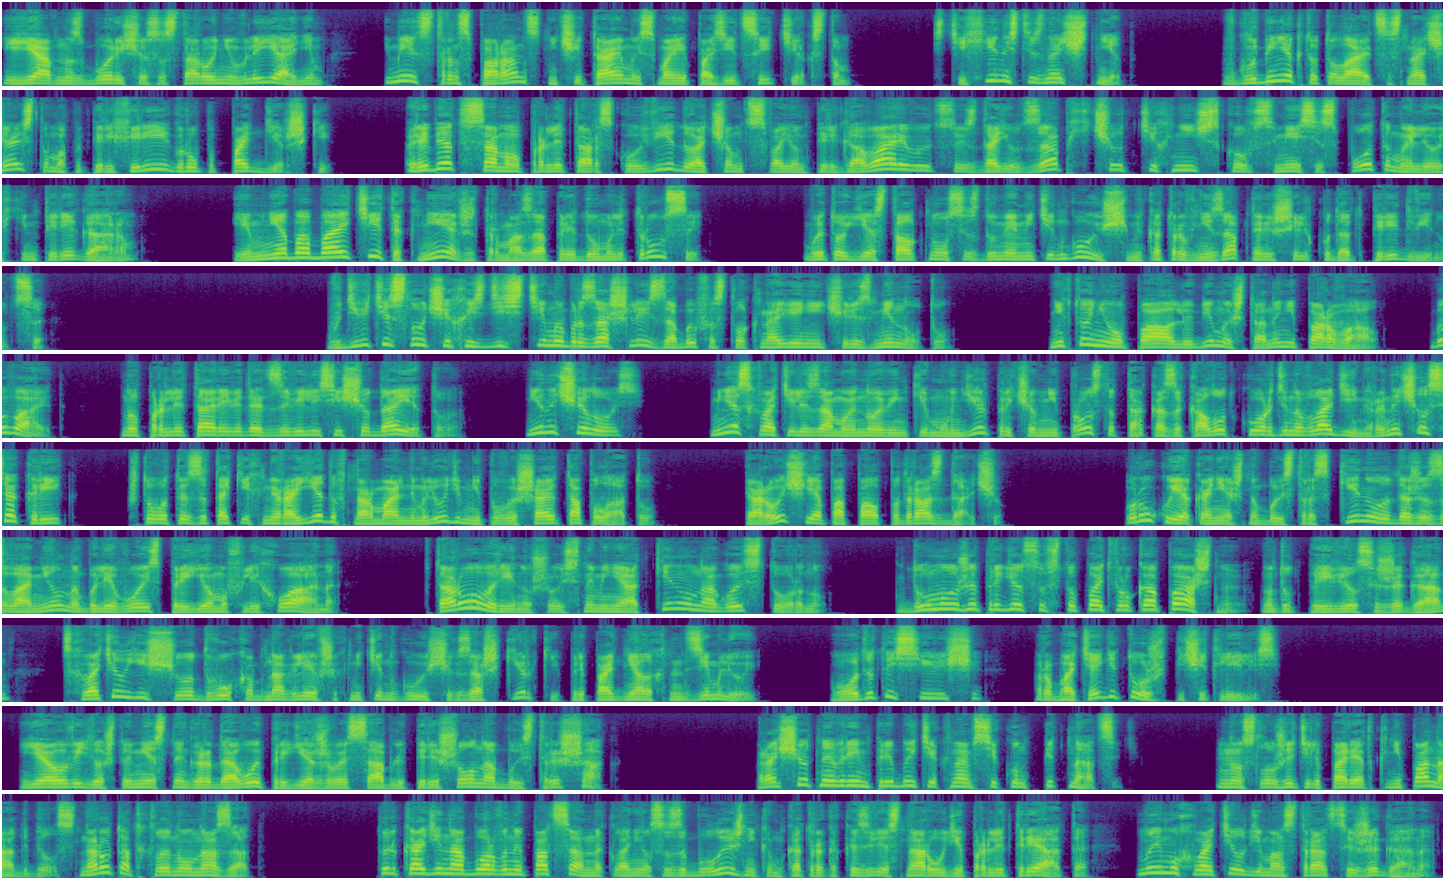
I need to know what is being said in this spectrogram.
И явно сборище со сторонним влиянием, имеется транспарант с нечитаемой с моей позиции текстом. Стихийности, значит, нет. В глубине кто-то лается с начальством, а по периферии группа поддержки. Ребята самого пролетарского виду о чем-то своем переговариваются, издают запахи чего-то технического в смеси с потом и легким перегаром. И мне бы обойти, так нет же, тормоза придумали трусы. В итоге я столкнулся с двумя митингующими, которые внезапно решили куда-то передвинуться. В девяти случаях из десяти мы бы разошлись, забыв о столкновении через минуту. Никто не упал, любимые штаны не порвал. Бывает. Но пролетарии, видать, завелись еще до этого. Не началось. Меня схватили за мой новенький мундир, причем не просто так, а за колодку ордена Владимира, и начался крик, что вот из-за таких мироедов нормальным людям не повышают оплату. Короче, я попал под раздачу. Руку я, конечно, быстро скинул и даже заломил на болевой из приемов Лихуана. Второго, ринувшегося на меня, откинул ногой в сторону. Думал, уже придется вступать в рукопашную, но тут появился Жиган, схватил еще двух обнаглевших митингующих за шкирки, приподнял их над землей. Вот это силище. Работяги тоже впечатлились. Я увидел, что местный городовой, придерживая саблю, перешел на быстрый шаг. Расчетное время прибытия к нам секунд 15. Но служителю порядка не понадобилось, народ отхлынул назад. Только один оборванный пацан наклонился за булыжником, который, как известно, орудие пролетариата, но ему хватило демонстрации Жигана.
